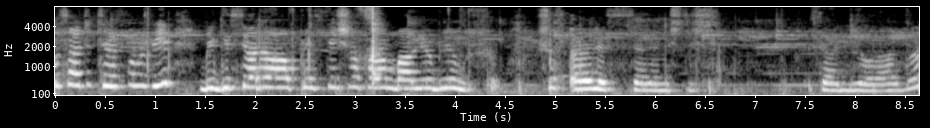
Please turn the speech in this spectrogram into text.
Bu sadece telefonu değil, bilgisayara, PlayStation'a falan bağlıyor biliyor musun? Şu öyle söylemişti. Söylüyorlardı.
